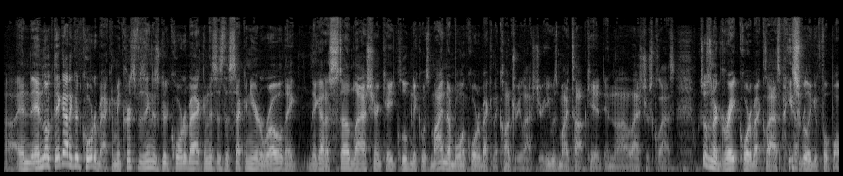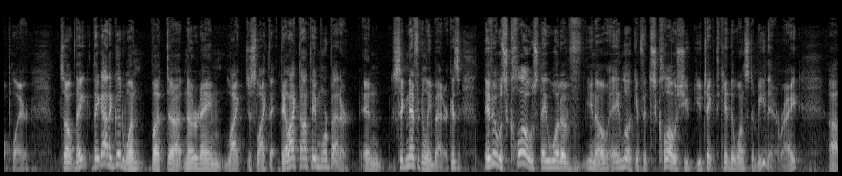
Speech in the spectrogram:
uh, and and look, they got a good quarterback. I mean, Chris Vizzina's a good quarterback, and this is the second year in a row they they got a stud last year. And Cade Klubnik was my number one quarterback in the country last year. He was my top kid in uh, last year's class, which wasn't a great quarterback class, but he's a really good football player. So they, they got a good one, but uh, Notre Dame like just like that. They like Dante Moore better and significantly better because if it was close, they would have you know, hey look, if it's close, you you take the kid that wants to be there, right? Uh,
